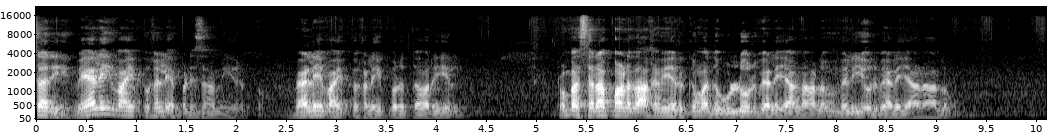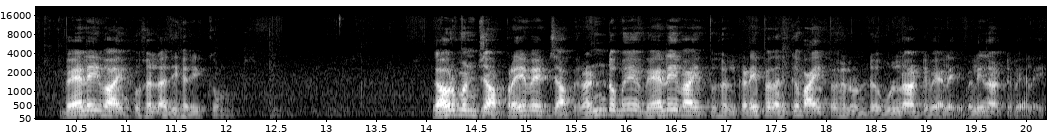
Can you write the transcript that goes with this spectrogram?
சரி வேலை வாய்ப்புகள் எப்படி சாமி இருக்கும்? வேலை வாய்ப்புகளை பொறுத்தவரையில் ரொம்ப சிறப்பானதாகவே இருக்கும். அது உள்ளூர் வேலையானாலும் வெளியூர் வேலையானாலும் வேலைவாய்ப்புகள் அதிகரிக்கும். கவர்மெண்ட் ஜாப் பிரைவேட் ஜாப் ரெண்டுமே வேலை வாய்ப்புகள் கிடைப்பதற்கு வாய்ப்புகள் உண்டு. உள்நாட்டு வேலை வெளிநாட்டு வேலை.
